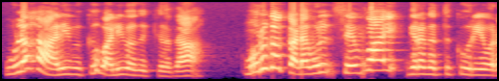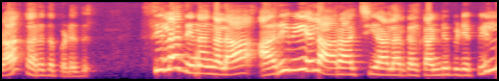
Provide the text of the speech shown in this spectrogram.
உலக அழிவுக்கு வழிவகுக்கிறதா? முருக கடவுள் செவ்வாய் கிரகத்துக்கு உரியவராக கருதப்படுது. சில தினங்களா அறிவியல் ஆராய்ச்சியாளர்கள் கண்டுபிடிப்பில்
